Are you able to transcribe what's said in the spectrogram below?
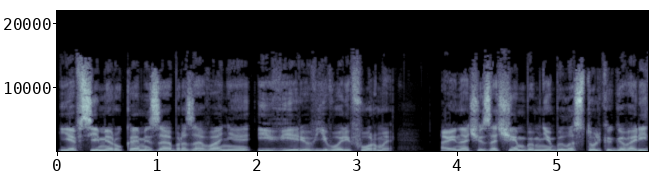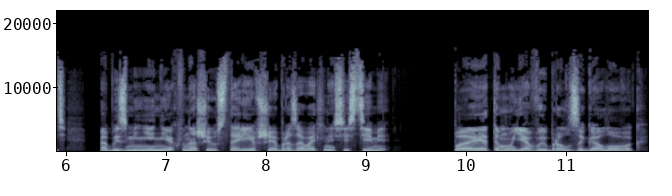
Я всеми руками за образование и верю в его реформы, а иначе зачем бы мне было столько говорить об изменениях в нашей устаревшей образовательной системе? Поэтому я выбрал заголовок,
